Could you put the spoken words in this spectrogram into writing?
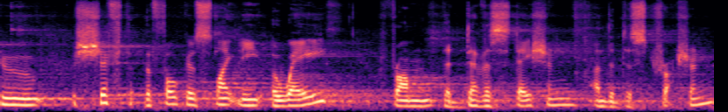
to shift the focus slightly away from the devastation and the destruction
